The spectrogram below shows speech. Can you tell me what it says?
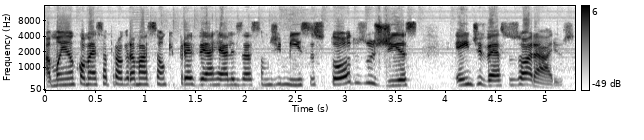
Amanhã começa a programação que prevê a realização de missas todos os dias em diversos horários.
